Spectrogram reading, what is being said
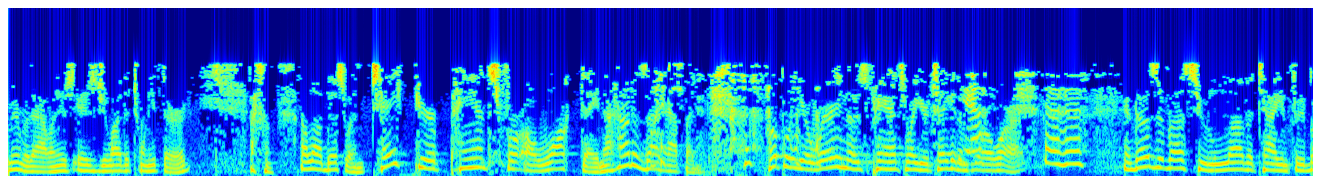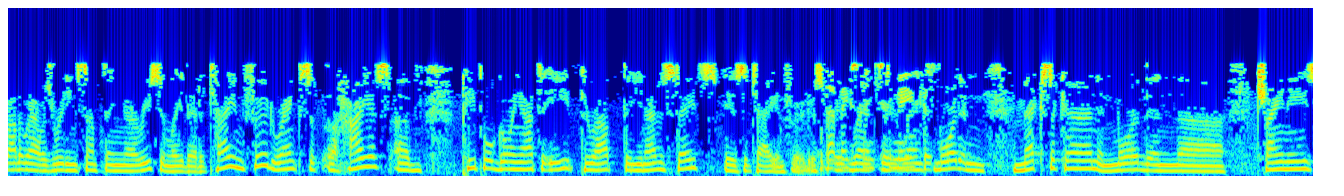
remember that one. Is, is July the 23rd. I love this one. Take your pants for a walk day. Now, how does that happen? Hopefully, you're wearing those pants while you're taking them Yeah. for a walk. Uh-huh. And those of us who love Italian food, by the way, I was reading something uh, recently that Italian food ranks the highest of people going out to eat throughout the United States is Italian food. It's, That it makes ranks, sense to me, ranks more than Mexican and more than uh, Chinese.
